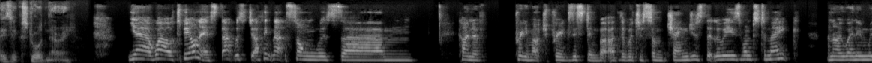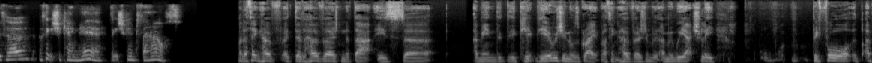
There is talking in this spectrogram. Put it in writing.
is extraordinary. Yeah, well, to be honest, that was I think that song was um, kind of pretty much pre-existing, but uh, there were just some changes that Louise wanted to make, and I went in with her. I think she came here. I think she came to the house. But I think her her version of that is. Uh, I mean, the, the the original was great, but I think her version. I mean, we actually before uh,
